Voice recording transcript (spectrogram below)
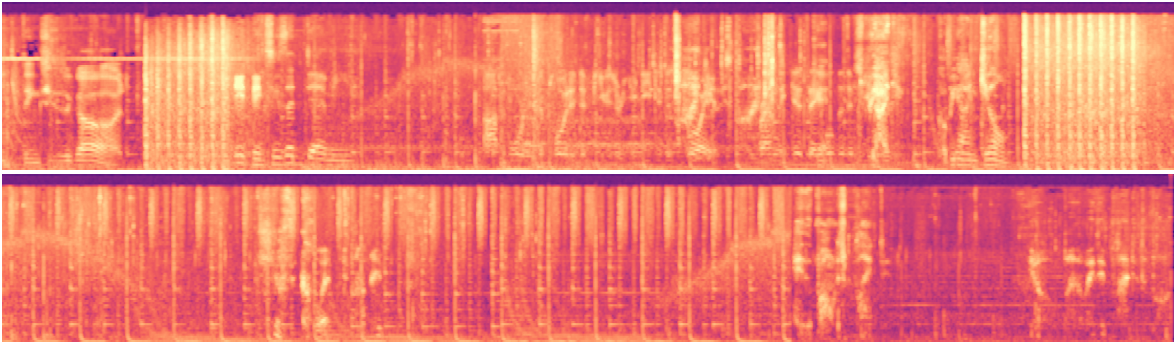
He thinks he's a god. Crazy. He thinks he's a demi. Op 4 has deployed a defuser. You need to destroy it. Friendly disabled the He's behind you. Go behind, kill him. He was clipped behind. Hey, the bomb is planted. Yo, by the way, they planted the bomb.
